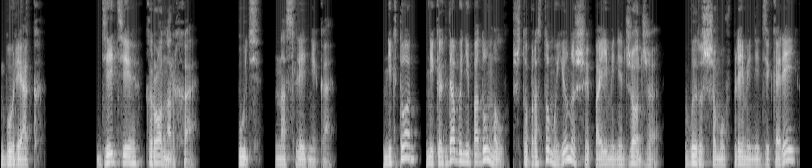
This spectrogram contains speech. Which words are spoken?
Буряк. Дети Кронарха. Путь наследника. Никто никогда бы не подумал, что простому юноше по имени Джоджа, выросшему в племени дикарей,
